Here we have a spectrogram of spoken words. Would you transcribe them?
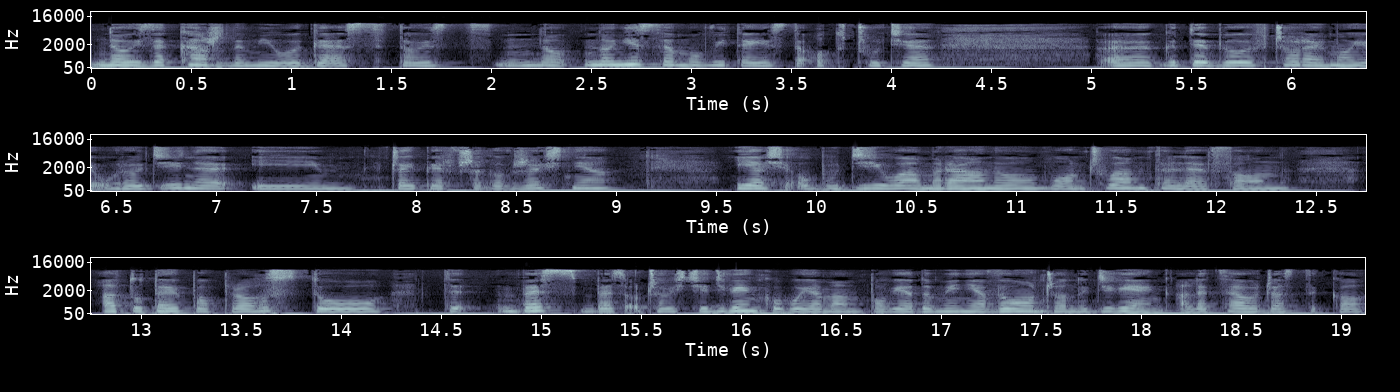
no i za każdy miły gest. To jest no, no niesamowite jest to odczucie. E, gdy były wczoraj moje urodziny i czyli 1 września, ja się obudziłam rano, włączyłam telefon, a tutaj po prostu bez, bez oczywiście dźwięku, bo ja mam powiadomienia, wyłączony dźwięk, ale cały czas tylko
